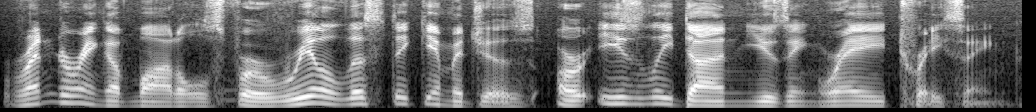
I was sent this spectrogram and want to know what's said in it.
Rendering of models for realistic images are easily done using ray tracing.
